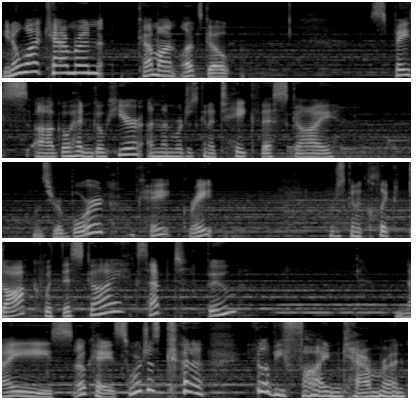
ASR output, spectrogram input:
You know what, Cameron? Come on, let's go. Space, uh, go ahead and go here, and then we're just to take this guy. Once you're aboard. Okay, great. We're just gonna click dock with this guy, accept, boom. Nice. Okay, so we're just gonna, it'll be fine, Cameron.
